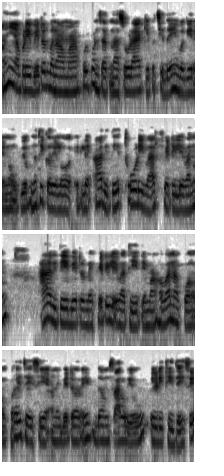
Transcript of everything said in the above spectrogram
અહીં આપણે બેટર બનાવવામાં કોઈપણ જાતના સોડા કે પછી દહીં વગેરેનો ઉપયોગ નથી કરેલો એટલે આ રીતે થોડી વાર ફેટી લેવાનું. આ રીતે બેટરને ફેટી લેવાથી તેમાં હવાના કણો ભરાઈ જાય છે અને બેટર એકદમ સારું એવું રેડી થઈ જાય છે.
